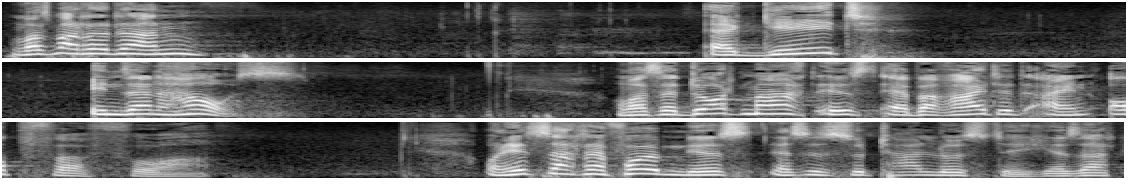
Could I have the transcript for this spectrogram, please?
Und was macht er dann? Er geht in sein Haus. Und was er dort macht, ist, er bereitet ein Opfer vor. Und jetzt sagt er folgendes, das ist total lustig. Er sagt,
